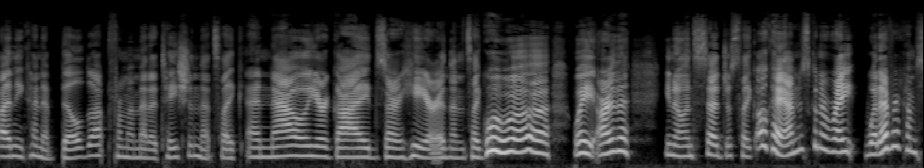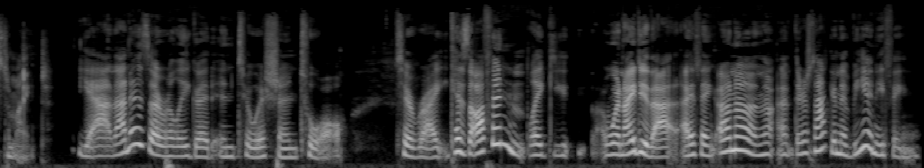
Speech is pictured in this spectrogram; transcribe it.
any kind of buildup from a meditation that's like, and now your guides are here. And then it's like, whoa, whoa, wait, are the, you know, instead just like, okay, I'm just going to write whatever comes to mind. Yeah, that is a really good intuition tool to write because often like you, when i do that i think oh no, no there's not going to be anything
